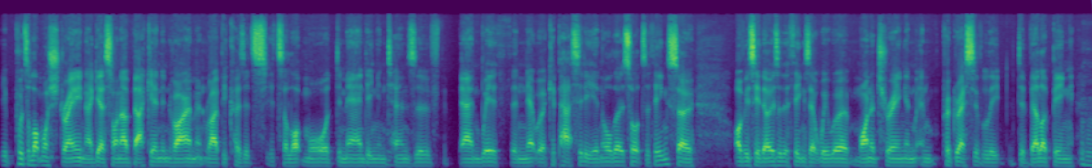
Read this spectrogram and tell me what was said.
it puts a lot more strain, I guess, on our back end environment, right? Because it's it's a lot more demanding in terms of bandwidth and network capacity and all those sorts of things. So obviously those are the things that we were monitoring and, and progressively developing mm-hmm.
